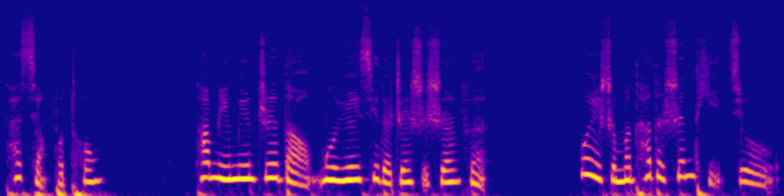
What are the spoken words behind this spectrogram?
他想不通。他明明知道莫渊熙的真实身份，为什么他的身体就？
